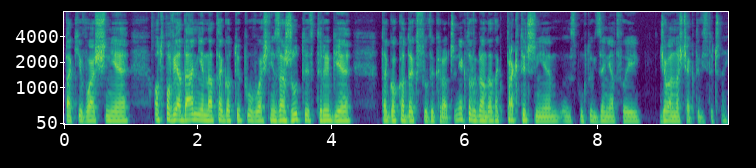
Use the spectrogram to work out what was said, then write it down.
Takie właśnie odpowiadanie na tego typu właśnie zarzuty w trybie tego kodeksu wykroczeń. Jak to wygląda tak praktycznie z punktu widzenia twojej działalności aktywistycznej?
